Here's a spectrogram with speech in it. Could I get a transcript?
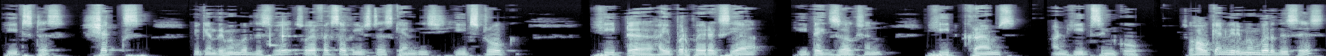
heat stress, shakes, you can remember this way. So effects of heat stress can be heat stroke, heat uh, hyperpyrexia, heat exhaustion, heat cramps and heat syncope. So how can we remember this is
